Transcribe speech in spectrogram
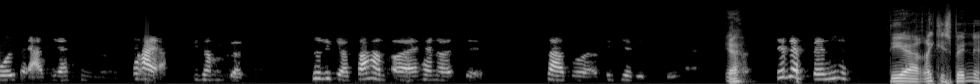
både for jeg, det, er sådan, det har jeg ligesom gjort tydeligt gjort for ham, og han er også øh, klar på, at det giver det. Ja. Det bliver spændende. Det er rigtig spændende.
